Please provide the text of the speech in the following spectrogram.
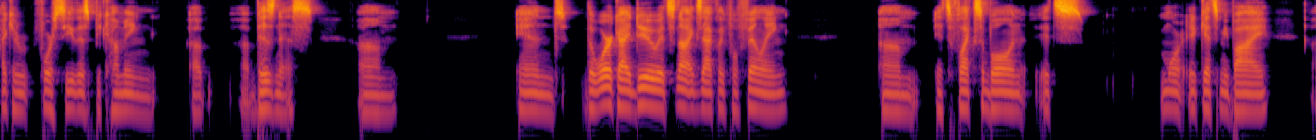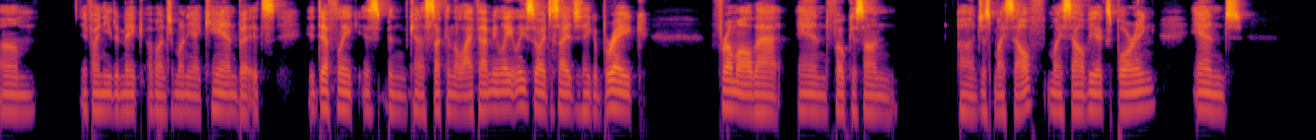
I can foresee this becoming a, a business. Um, and the work I do, it's not exactly fulfilling. Um, it's flexible and it's more, it gets me by. Um, if I need to make a bunch of money, I can, but it's, it definitely has been kind of sucking the life at me lately. So I decided to take a break from all that and focus on uh, just myself, my salvia exploring, and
